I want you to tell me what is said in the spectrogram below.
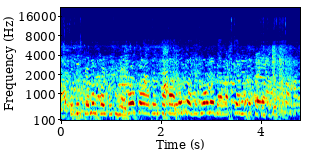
আপনাদের কেমন ক্ষয়ক্ষতি হয়েছে ক্ষয়ক্ষতি হয়েছে দেড় লাখ টাকার মতো ক্ষয়ক্ষতি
